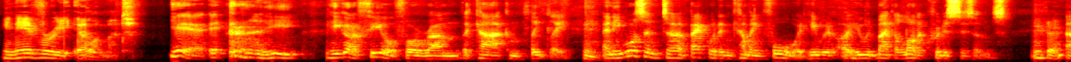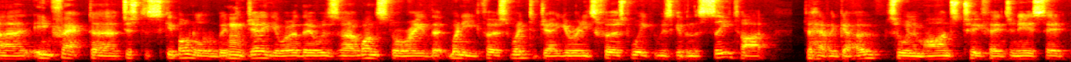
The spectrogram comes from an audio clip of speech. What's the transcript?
In every element. Yeah, it, he he got a feel for um, the car completely, and he wasn't uh, backward in coming forward. He would he would make a lot of criticisms. Okay. Uh, in fact, uh, just to skip on a little bit to Jaguar, there was uh, one story that when he first went to Jaguar in his first week, he was given the C type to have a go. So William Heynes, chief engineer, said,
